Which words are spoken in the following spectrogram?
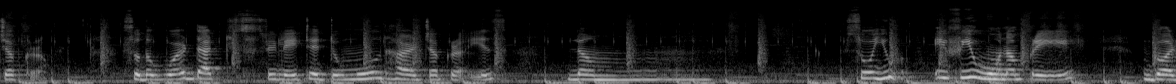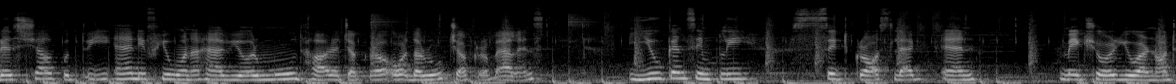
chakra. So the word that's related to Mooladhara chakra is Lam. So you if you wanna pray goddess Shailputri and if you wanna have your Mooladhara chakra or the root chakra balanced, you can simply sit cross-legged and make sure you are not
